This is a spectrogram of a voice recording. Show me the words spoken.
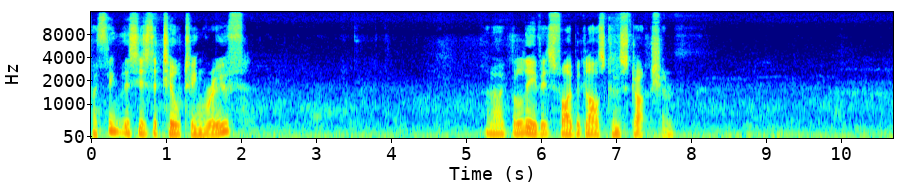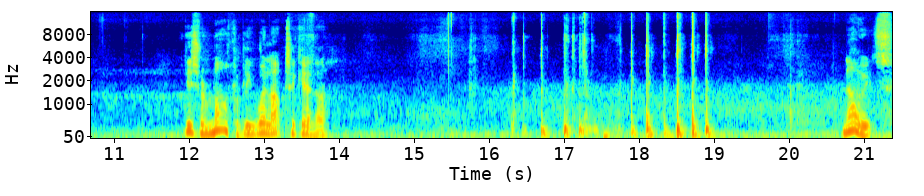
I think this is the tilting roof. And I believe it's fiberglass construction. Is remarkably well up together. No, it's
